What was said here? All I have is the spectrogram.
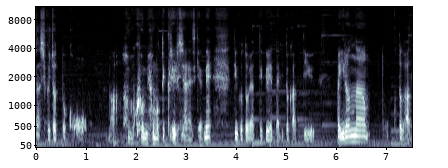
優しくちょっとこう、まあ、僕を見守ってくれるじゃないですけどね、っていうことをやってくれたりとかっていう、まあ、いろんなことがあっ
